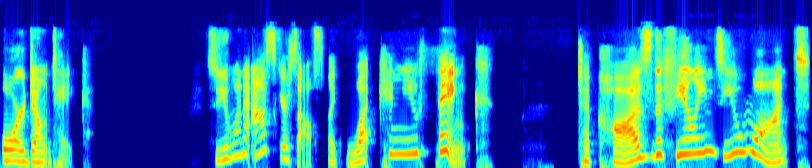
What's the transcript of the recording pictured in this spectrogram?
or don't take. So, you want to ask yourself, like, what can you think to cause the feelings you want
